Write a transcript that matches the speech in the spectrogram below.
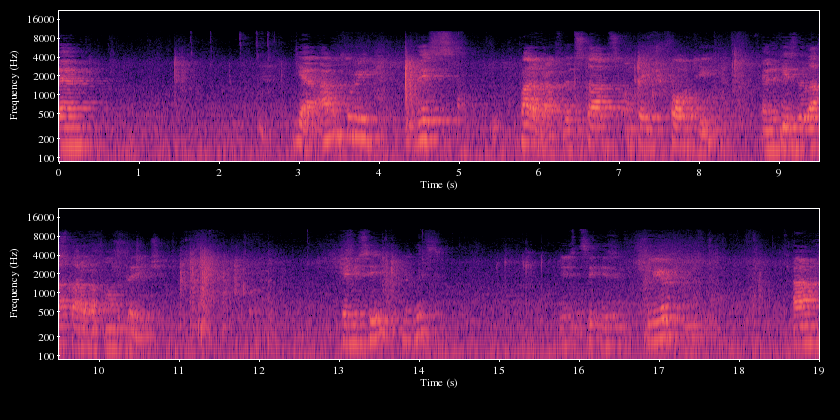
Um, yeah, I want to read this paragraph that starts on page 40 and it is the last paragraph on the page. Can you see like this? Is it, see- is it clear? Um,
